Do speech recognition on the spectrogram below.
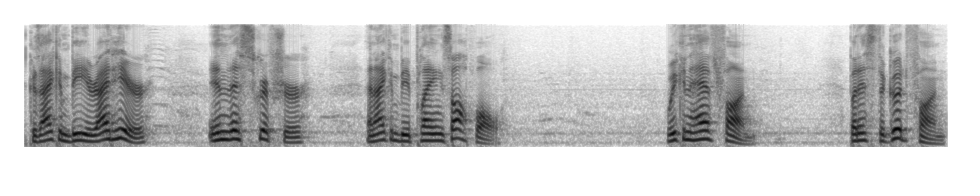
Because I can be right here in this scripture and I can be playing softball. We can have fun, but it's the good fun.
